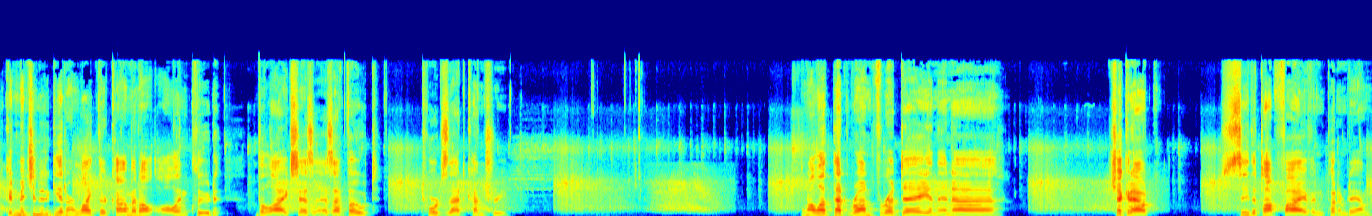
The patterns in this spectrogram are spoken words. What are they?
you can mention it again or like their comment. I'll, I'll include the likes as, as a vote towards that country. And I'll let that run for a day and then uh, check it out. See the top five and put them down.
